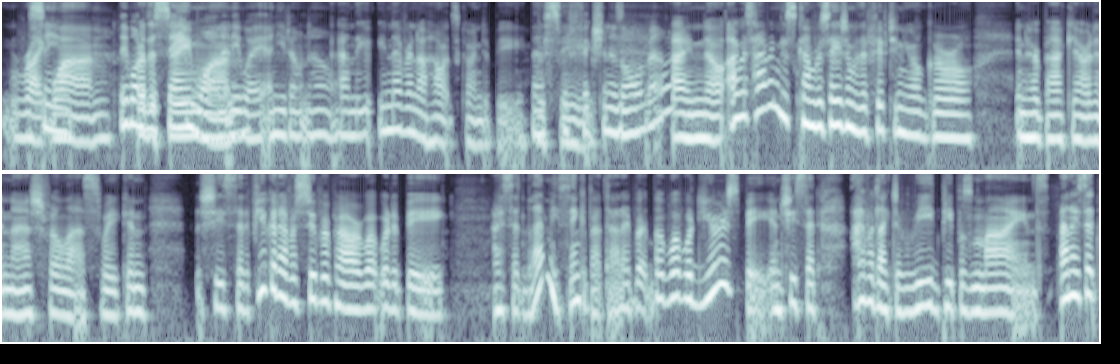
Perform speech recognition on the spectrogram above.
right same- one. They won't or have the, the same one anyway, and you don't know. And you, you never know how it's going to be. That's what fiction is all about. I know. I was having this conversation with a 15 year old girl in her backyard in Nashville last week, and she said, If you could have a superpower, what would it be? I said, Let me think about that. I, but, but what would yours be? And she said, I would like to read people's minds. And I said,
